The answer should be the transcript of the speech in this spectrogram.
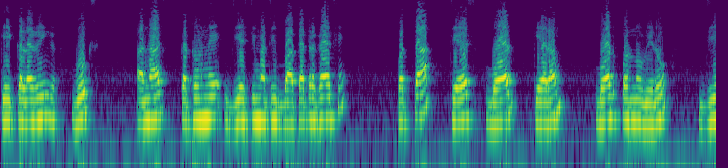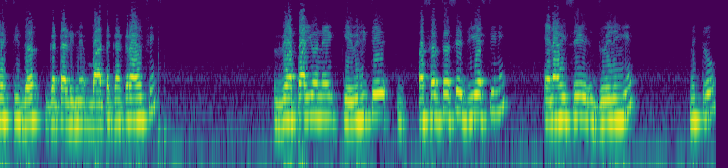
કે કલરિંગ બુક્સ અનાજ, કઠોળને જીએસટીમાંથી બાકાત રખાયા છે. પત્તા, ચેસ, બોર્ડ, કેરમ બોર્ડ પરનો વેરો જીએસટી દર ઘટાડીને બાર ટકા કરાયો છે. વેપારીઓને કેવી રીતે અસર થશે જીએસટીની એના વિશે જોઈ લઈએ. મિત્રો,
